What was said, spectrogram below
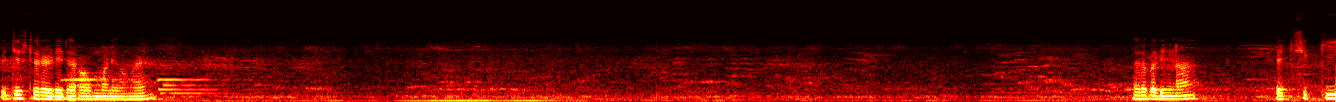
ரிஜிஸ்டர் எடிட்டர் ஆன் பண்ணிக்கோங்க. அதில் பார்த்தீங்கன்னா ஹெச்கி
